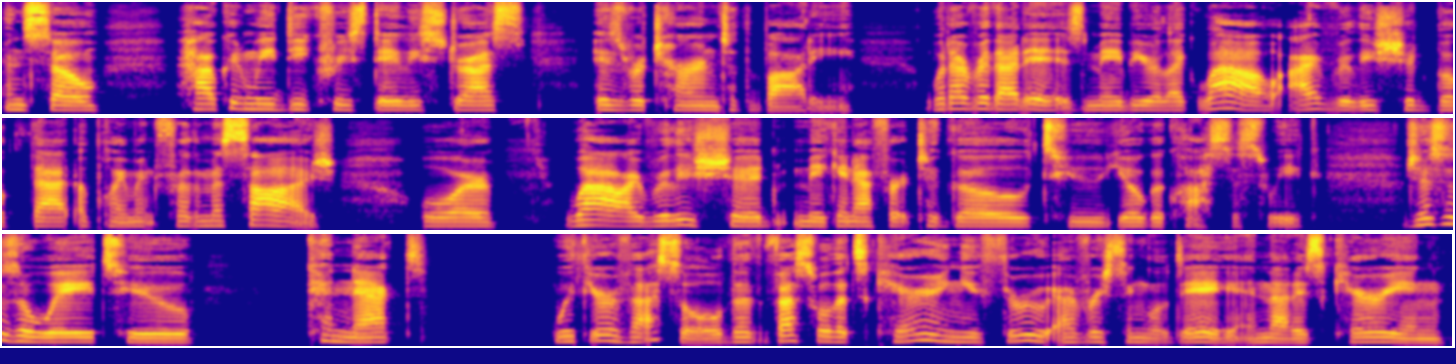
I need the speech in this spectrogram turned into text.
And so, how can we decrease daily stress? Is return to the body whatever that is. Maybe you're like, wow, I really should book that appointment for the massage. Or, wow, I really should make an effort to go to yoga class this week, just as a way to connect with your vessel, the vessel that's carrying you through every single day, and that is carrying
